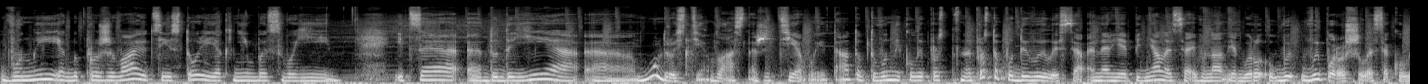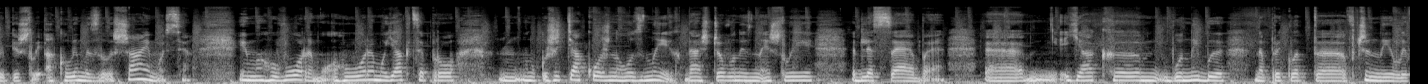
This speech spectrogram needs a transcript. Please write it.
вони якби проживають ці історії як ніби свої. І це додає мудрості власне життя життєвої. Та? Тобто вони, коли просто не просто подивилися, енергія піднялася і вона якби випорошилася, коли пішли. А коли ми залишаємося і ми говоримо, говоримо, як це про ну, життя кожного з них, да? що вони знайшли для себе, е, як е, вони би, наприклад, е, вчинили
